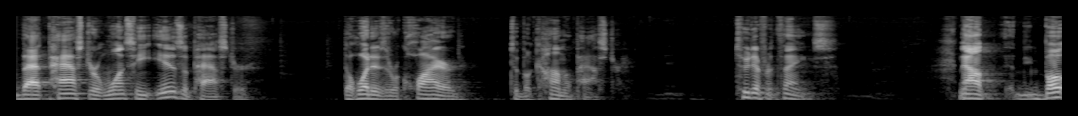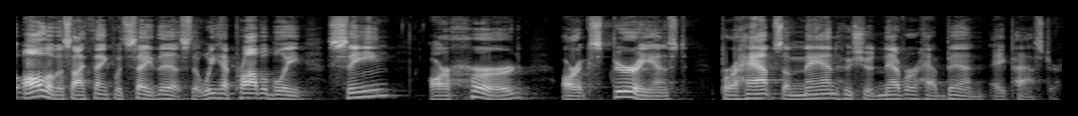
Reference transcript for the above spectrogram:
that pastor once he is a pastor to what is required to become a pastor. Two different things. Now, all of us, I think, would say this that we have probably seen or heard or experienced perhaps a man who should never have been a pastor.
